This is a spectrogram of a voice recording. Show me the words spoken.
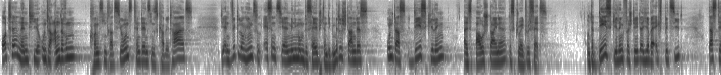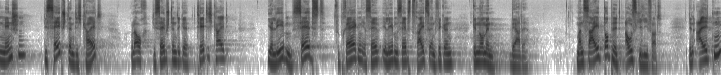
Otte nennt hier unter anderem Konzentrationstendenzen des Kapitals, die Entwicklung hin zum essentiellen Minimum des selbstständigen Mittelstandes und das Deskilling als Bausteine des Great Resets. Unter D-Skilling versteht er hierbei explizit, dass den Menschen die Selbstständigkeit oder auch die selbstständige Tätigkeit, ihr Leben selbst zu prägen, ihr, Leben selbst frei zu entwickeln, genommen werde. Man sei doppelt ausgeliefert. Den alten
